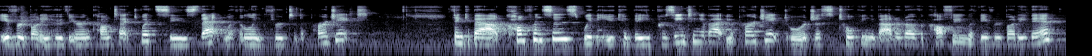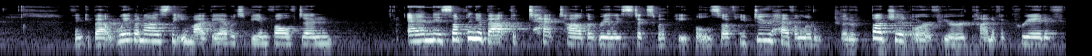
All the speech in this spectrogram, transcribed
everybody who they're in contact with sees that with a link through to the project. Think about conferences, whether you can be presenting about your project or just talking about it over coffee with everybody there. Think about webinars that you might be able to be involved in. And there's something about the tactile that really sticks with people. So if you do have a little bit of budget or if you're kind of a creative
